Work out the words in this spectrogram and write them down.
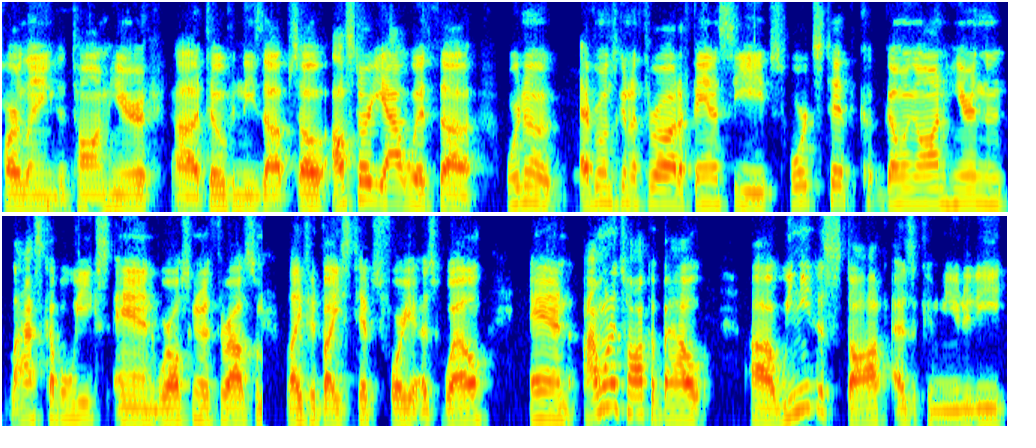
parlaying to Tom here uh, to open these up. So I'll start you out with uh, we're gonna everyone's gonna throw out a fantasy sports tip going on here in the last couple weeks, and we're also gonna throw out some life advice tips for you as well. And I want to talk about uh, we need to stop as a community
